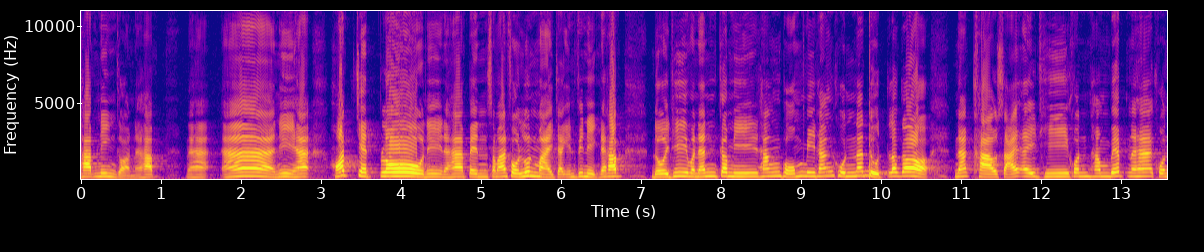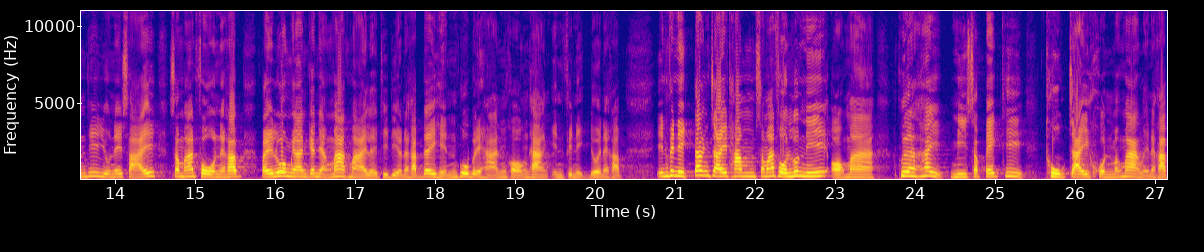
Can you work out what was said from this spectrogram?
ภาพนิ่งก่อนนะครับนะฮะอ่านี่ฮะ Hot 7 Pro นี่นะฮะเป็นสมาร์ทโฟนรุ่นใหม่จาก Infinix นะครับโดยที่วันนั้นก็มีทั้งผมมีทั้งคุณนัดดุดแล้วก็นักข่าวสายไอทีคนทำเว็บนะฮะ คนที่อยู่ในสายสมาร์ทโฟนนะครับ ไปร่วมงานกันอย่างมากมายเลยทีเดียวนะครับ ได้เห็นผู้บริหารของทาง Infinix ด้วยนะครับ Infinix ตั้งใจทำสมาร์ทโฟนรุ่นนี้ออกมา เพื่อให้มีสเปคที่ ถูกใจคนมาก ๆ เลยนะครับ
